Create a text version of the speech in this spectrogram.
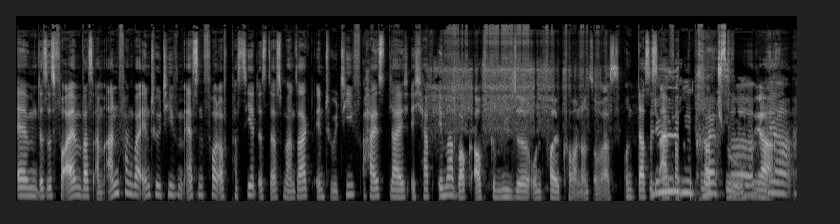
ähm, das ist vor allem, was am Anfang bei intuitivem Essen voll oft passiert, ist, dass man sagt, intuitiv heißt gleich, ich habe immer Bock auf Gemüse und Vollkorn und so was. Und das ist einfach not true. Ja. ja.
